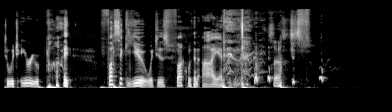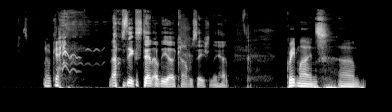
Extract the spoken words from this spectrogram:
to which Eerie replied, "Fussick you," which is fuck with an I in it. So Just okay. that was the extent of the uh, conversation they had. Great minds. Um,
